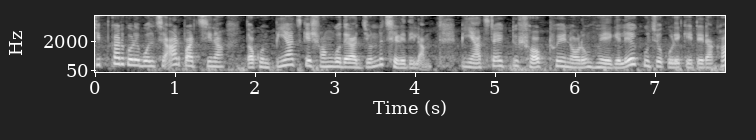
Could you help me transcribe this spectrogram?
চিৎকার করে বলছে, আর পারছি না, তখন পেঁয়াজকে সঙ্গ দেওয়ার জন্য ছেড়ে দিলাম। পেঁয়াজটা একটু সফট হয়ে নরম হয়ে গেলে কুচো করে কেটে রাখা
